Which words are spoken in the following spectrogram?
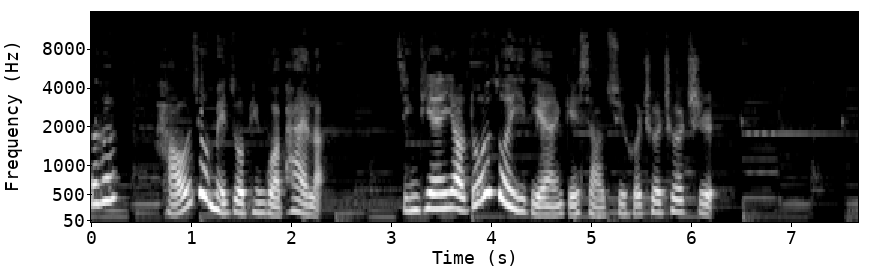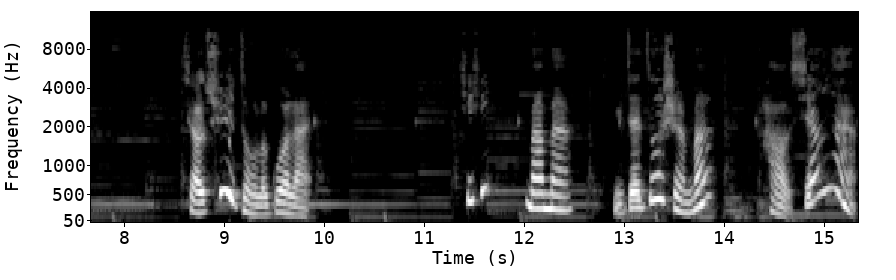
呵呵，好久没做苹果派了，今天要多做一点给小趣和车车吃。小趣走了过来，嘿嘿，妈妈，你在做什么？好香啊！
